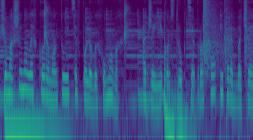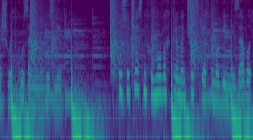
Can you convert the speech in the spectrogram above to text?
що машина легко ремонтується в польових умовах, адже її конструкція проста і передбачає швидку заміну вузлів. У сучасних умовах Кременчуцький автомобільний завод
